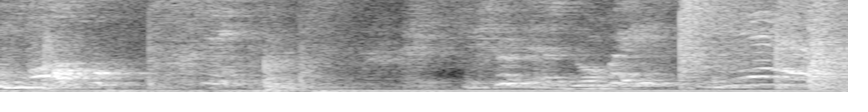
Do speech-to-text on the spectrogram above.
Oh, shit. You heard that noise? Yes.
